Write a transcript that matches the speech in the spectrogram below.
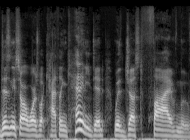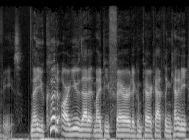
Disney Star Wars, what Kathleen Kennedy did with just five movies. Now, you could argue that it might be fair to compare Kathleen Kennedy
